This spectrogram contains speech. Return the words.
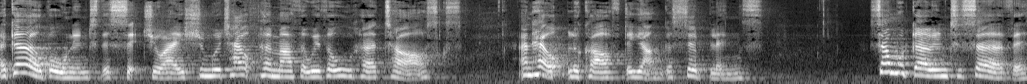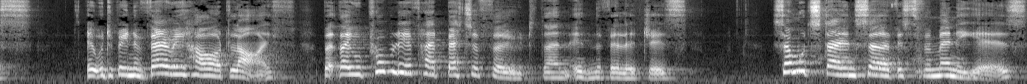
A girl born into this situation would help her mother with all her tasks and help look after younger siblings. Some would go into service. It would have been a very hard life, but they would probably have had better food than in the villages. Some would stay in service for many years,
